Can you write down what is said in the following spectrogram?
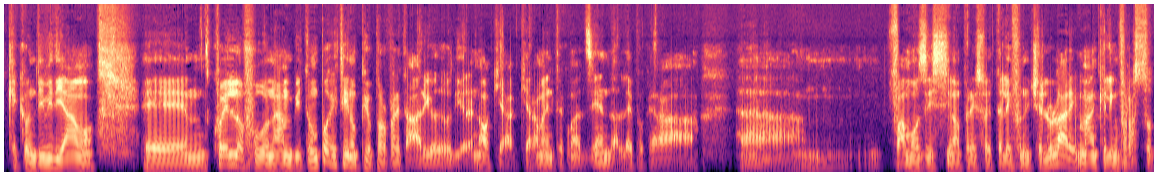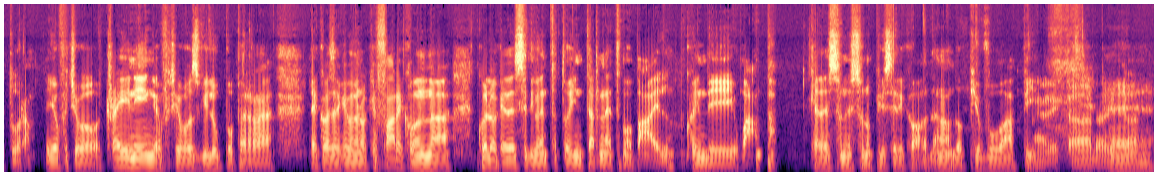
che condividiamo. E, ehm, quello fu un ambito un pochettino più proprietario, devo dire. Nokia chiaramente come azienda all'epoca era... Uh, famosissima per i suoi telefoni cellulari, ma anche l'infrastruttura. Io facevo training, facevo sviluppo per le cose che avevano a che fare con quello che adesso è diventato internet mobile, quindi WAP che adesso nessuno più si ricorda, no? WAP. Eh, ricordo, ricordo. Eh,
